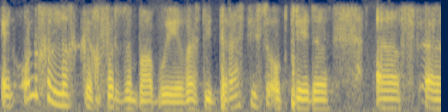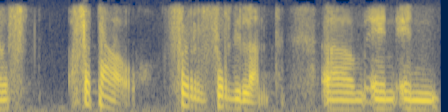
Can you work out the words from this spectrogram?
En ongelukkig vir Zimbabwe was die drastiese optrede uh, uh fataal vir vir die land. Ehm um, en en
